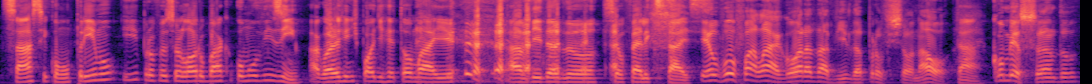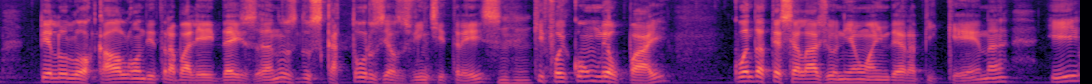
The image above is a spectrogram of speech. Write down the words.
Sassi como primo e professor Lauro Baca como vizinho. Agora a gente pode retomar aí a vida do seu Félix Tais. Eu vou falar agora da vida profissional, tá. começando pelo local onde trabalhei 10 anos, dos 14 aos 23, uhum. que foi com o meu pai, quando a Tecelagem União ainda era pequena, e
